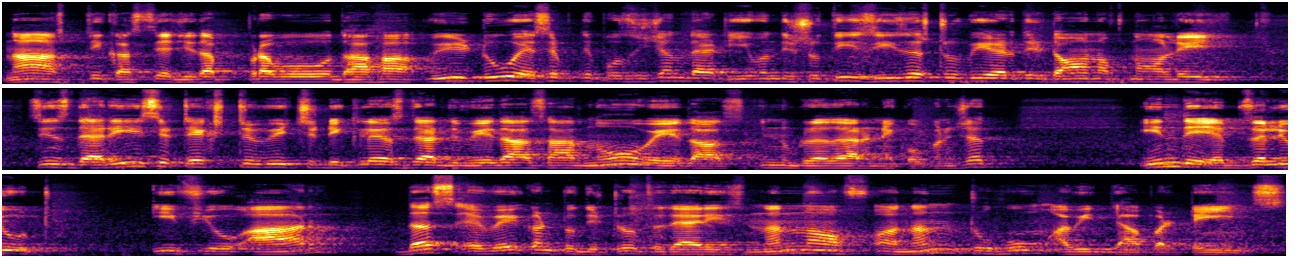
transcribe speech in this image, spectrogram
Nasti kasya jita prabodhah We do accept the position that even the is ceases to be at the dawn of knowledge. Since there is a text which declares that the Vedas are no Vedas in Brihadaranyaka Upanishad in the absolute if you are thus awaken to the truth there is none of none to whom avidya pertains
